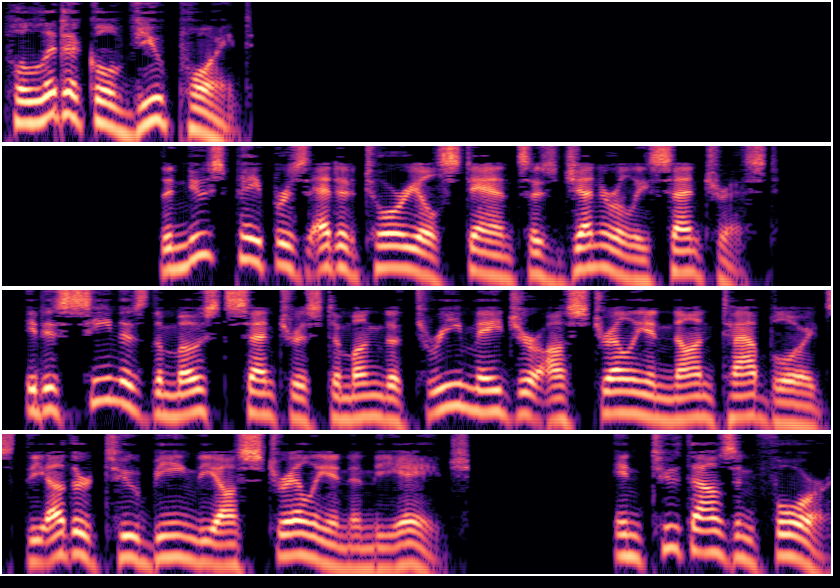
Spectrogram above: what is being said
Political viewpoint The newspaper's editorial stance is generally centrist. It is seen as the most centrist among the three major Australian non-tabloids the other two being The Australian and The Age. In 2004,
